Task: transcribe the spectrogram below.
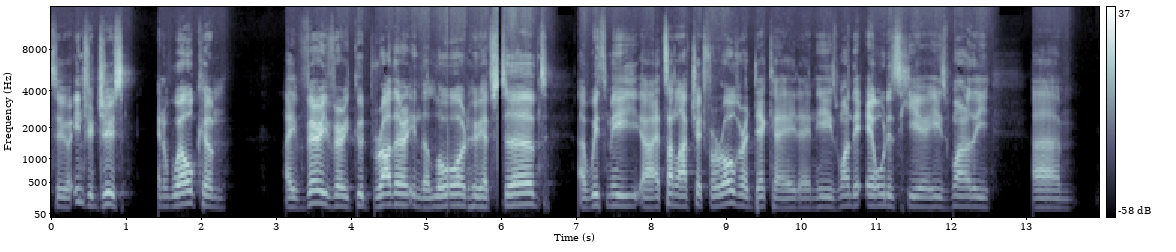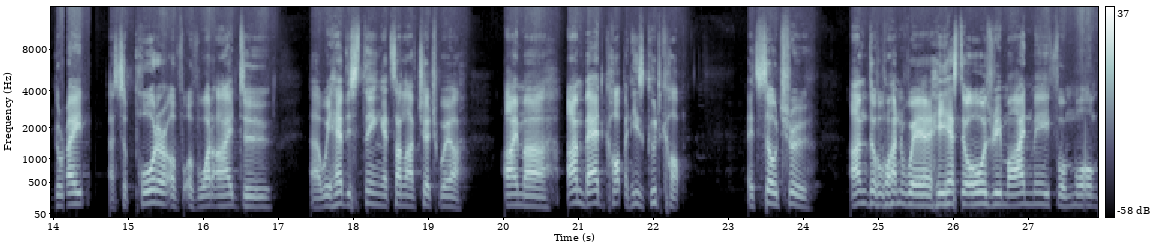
to introduce and welcome a very, very good brother in the Lord who have served uh, with me uh, at Sun Life Church for over a decade, and he's one of the elders here. He's one of the um, great uh, supporter of, of what I do. Uh, we have this thing at Sun Life Church where I'm, uh, I'm bad cop and he's good cop. It's so true. I'm the one where he has to always remind me for more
